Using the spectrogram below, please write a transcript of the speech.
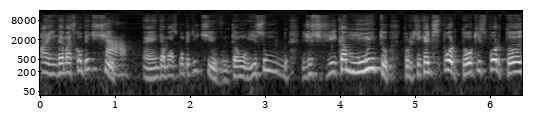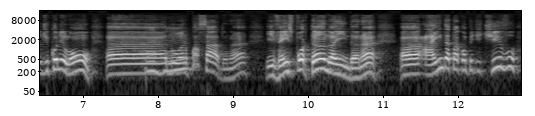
Ainda é mais competitivo. Tá. É ainda mais competitivo. Então, isso justifica muito porque que a gente exportou, que exportou de Conilon uh, uhum. no ano passado, né? E vem exportando ainda, né? Uh, ainda está competitivo.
